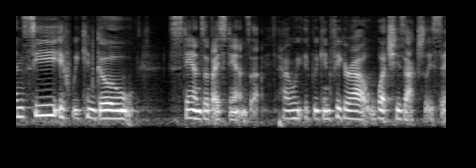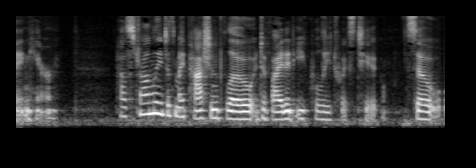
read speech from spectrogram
and see if we can go stanza by stanza, how we, if we can figure out what she's actually saying here. How strongly does my passion flow divided equally twixt two? So,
